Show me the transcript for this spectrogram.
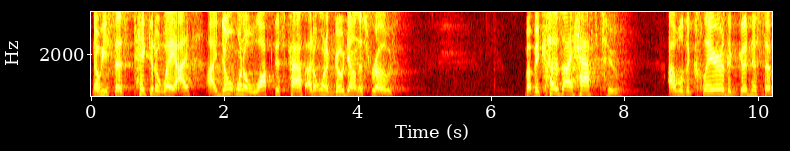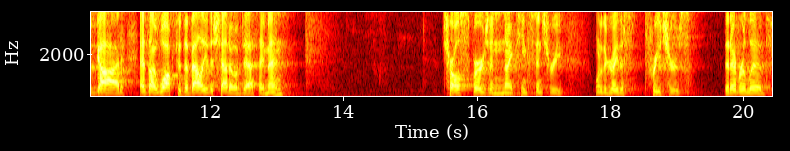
No, he says, take it away. I, I don't want to walk this path. I don't want to go down this road. But because I have to, I will declare the goodness of God as I walk through the valley of the shadow of death. Amen? Charles Spurgeon, 19th century, one of the greatest preachers that ever lived,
